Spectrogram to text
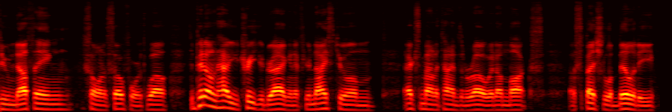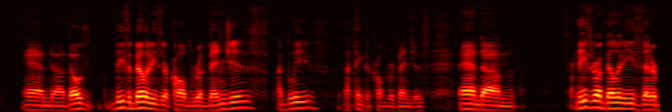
do nothing, so on and so forth. Well, depending on how you treat your dragon, if you're nice to him X amount of times in a row, it unlocks a special ability, and uh, those these abilities are called revenges, I believe. I think they're called revenges, and um, these are abilities that are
